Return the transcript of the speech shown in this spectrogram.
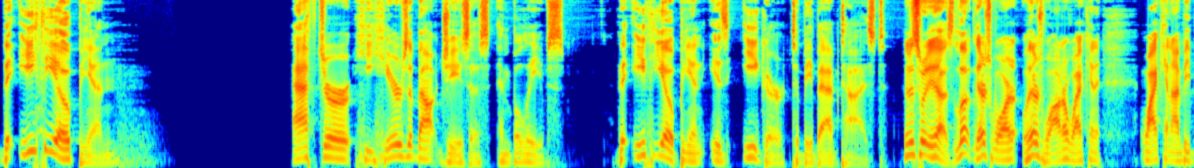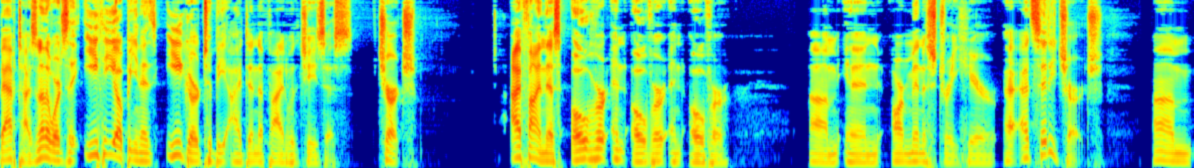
The Ethiopian, after he hears about Jesus and believes, the Ethiopian is eager to be baptized. Notice what he does. Look, there's water. There's water. Why can't why can I be baptized? In other words, the Ethiopian is eager to be identified with Jesus. Church, I find this over and over and over um, in our ministry here at, City Church. Um,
